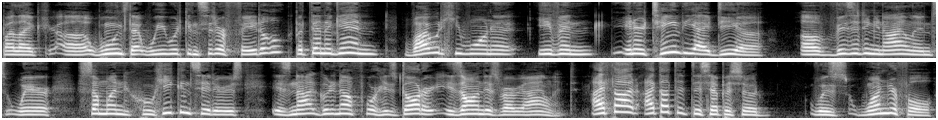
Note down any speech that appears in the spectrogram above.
by like uh, wounds that we would consider fatal. But then again, why would he want to even entertain the idea of visiting an island where someone who he considers is not good enough for his daughter is on this very island. I thought I thought that this episode was wonderful.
